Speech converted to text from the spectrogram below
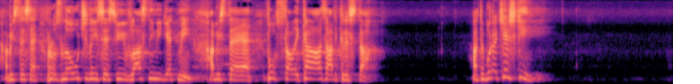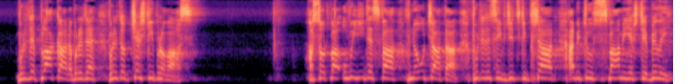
abyste se rozloučili se svými vlastními dětmi, abyste je poslali kázat Krista. A to bude těžký. Budete plakat a budete, bude to těžký pro vás. A sotva uvidíte svá vnoučata, budete si vždycky přát, aby tu s vámi ještě byli.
